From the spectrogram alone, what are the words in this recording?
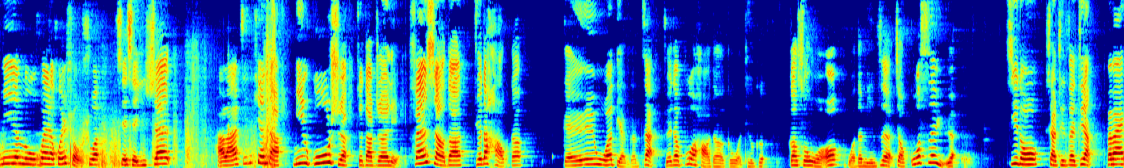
麋鹿挥了挥手说：“谢谢医生。”好啦，今天的。咪的故事就到这里，分享的觉得好的，给我点个赞；觉得不好的，给我听个告诉我哦。我的名字叫郭思雨，记得哦。下期再见，拜拜。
